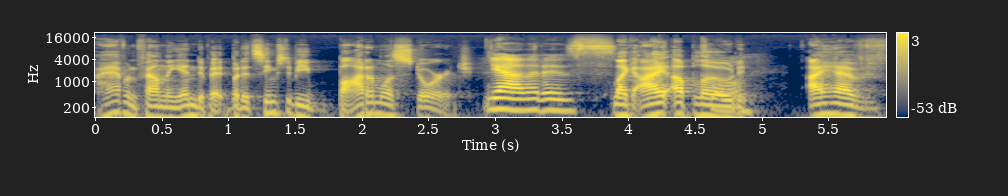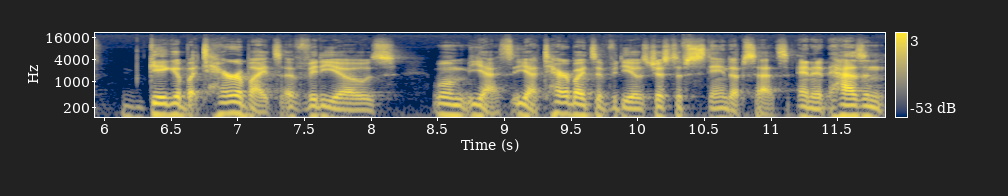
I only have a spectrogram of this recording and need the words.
I haven't found the end of it, but it seems to be bottomless storage. yeah that is Like I upload, Cool. I have gigabyte terabytes of videos. Well, yes, yeah, terabytes of videos just of stand-up sets, and it hasn't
